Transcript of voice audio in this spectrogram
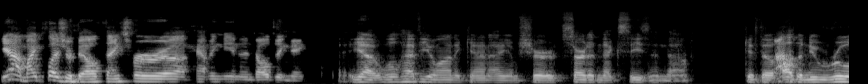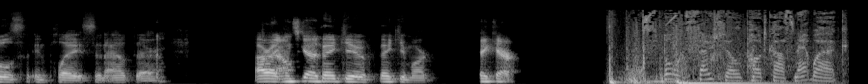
Yeah, my pleasure, Bill. Thanks for uh, having me and indulging me. Yeah, we'll have you on again, I am sure, started next season now. Get the Wow. all the new rules in place and out there. All right. Sounds good. Thank you. Thank you, Mark. Take care. Sports Social Podcast Network.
